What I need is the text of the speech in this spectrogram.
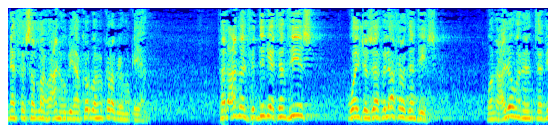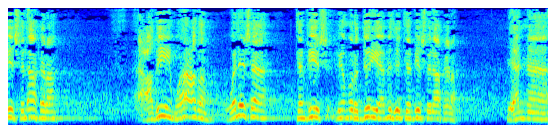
نفس الله عنه بها كربة من كرب يوم القيامة. فالعمل في الدنيا تنفيس والجزاء في الآخرة تنفيس ومعلوم أن التنفيس في الآخرة عظيم وأعظم وليس تنفيس في أمور الدنيا مثل التنفيس في الآخرة. لأن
